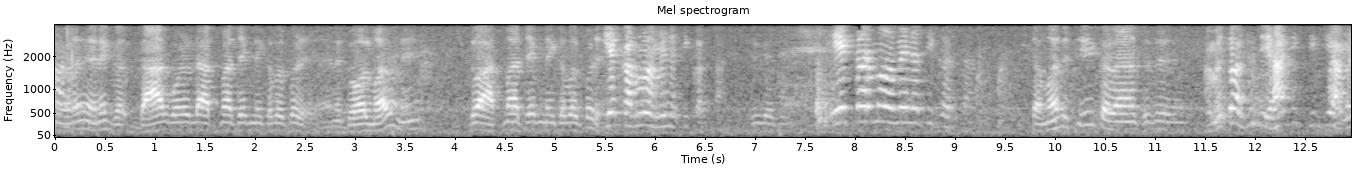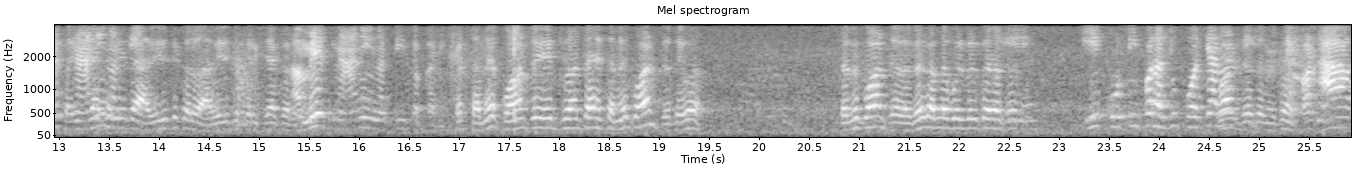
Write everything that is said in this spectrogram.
માનવું. એને ગાર બોલે આત્મા છે કે નહીં ખબર પડે? એને ઢોલ મારો ને તો આત્મા છે કે નહીં ખબર પડે? એ કર્મ અમે નથી કરતા? એ કર્મ અમે નથી કરતા. તમારે શી કરવાના છે અમે તો હજુ દેહાતી આવી રીતે કરો આવી રીતે પરીક્ષા કરો. અમે જ્ઞાની નથી તો કરી તમે કોણ છો એ જ જાણતા તમે કોણ છો? તેવો. તમે કોણ છો? તમે બોલ બોલ કરો છો ને? એ કોટી પર હજુ પહોંચ્યા નથી. તમે કોણ? પણ આ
